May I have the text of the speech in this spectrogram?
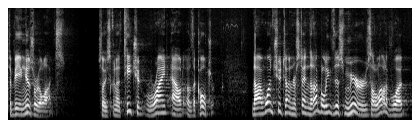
to being Israelites. So he's going to teach it right out of the culture. Now, I want you to understand that I believe this mirrors a lot of what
